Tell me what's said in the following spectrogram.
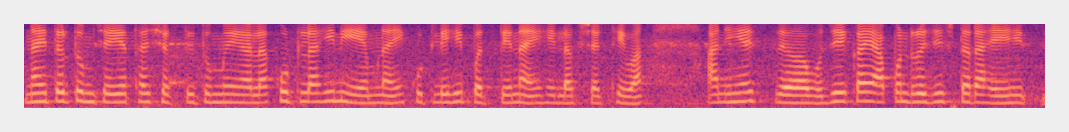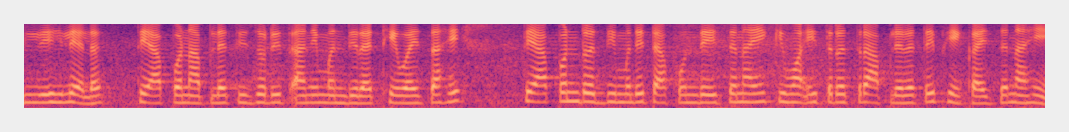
नाहीतर तुमच्या यथाशक्ती तुम्ही याला कुठलाही नियम नाही कुठलेही पत्ते नाही हे लक्षात ठेवा. आणि हे स- जे काही आपण रजिस्टर आहे हे लिहिलेलं ते आपण आपल्या तिजोरीत आणि मंदिरात ठेवायचं आहे. ते आपण रद्दीमध्ये टाकून द्यायचं नाही किंवा इतरत्र आपल्याला ते फेकायचं नाही.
